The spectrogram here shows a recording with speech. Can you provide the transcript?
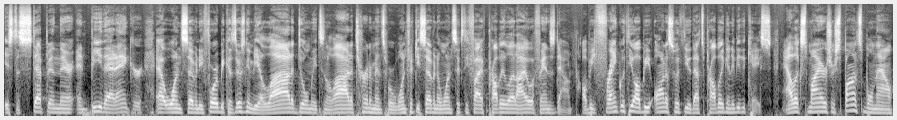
is to step in there and be that anchor at 174 because there's going to be a lot of dual meets and a lot of tournaments where 157 and 165 probably let Iowa fans down. I'll be frank with you, I'll be honest with you, that's probably going to be the case. Alex Meyer's responsible now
